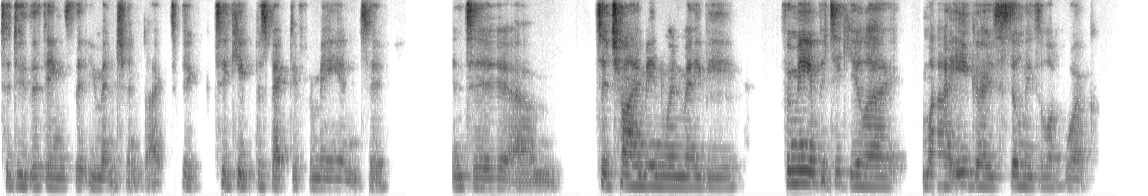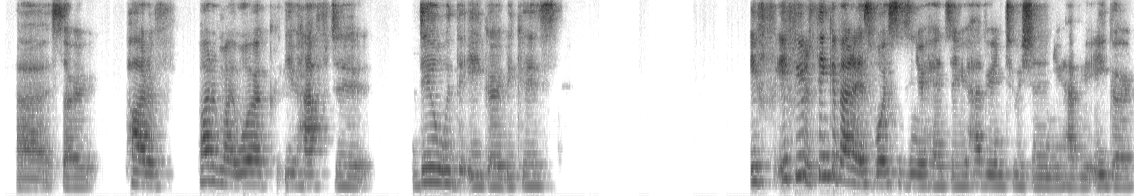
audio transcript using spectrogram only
to do the things that you mentioned like to to keep perspective for me and to and to um, to chime in when maybe for me in particular my ego still needs a lot of work. Uh, so part of part of my work you have to deal with the ego because if if you think about it as voices in your head so you have your intuition and you have your ego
